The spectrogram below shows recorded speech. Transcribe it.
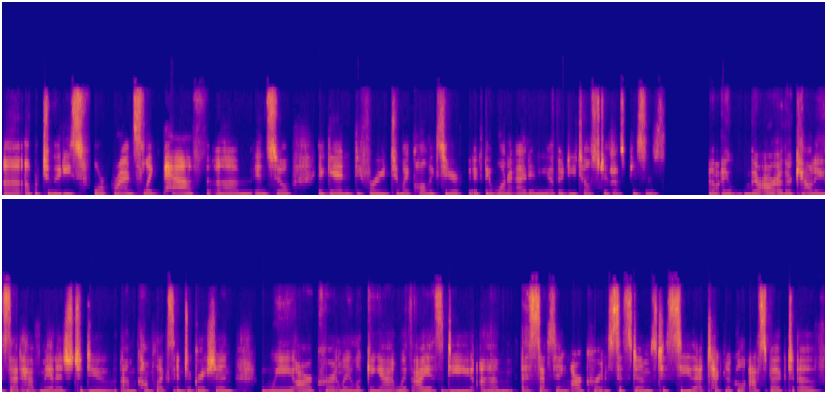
uh, opportunities for grants like PATH. Um, and so, again, deferring to my colleagues here if they want to add any other details to those pieces. Um, I, there are other counties that have managed to do um, complex integration. We are currently looking at with ISD um, assessing our current systems to see that technical aspect of,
